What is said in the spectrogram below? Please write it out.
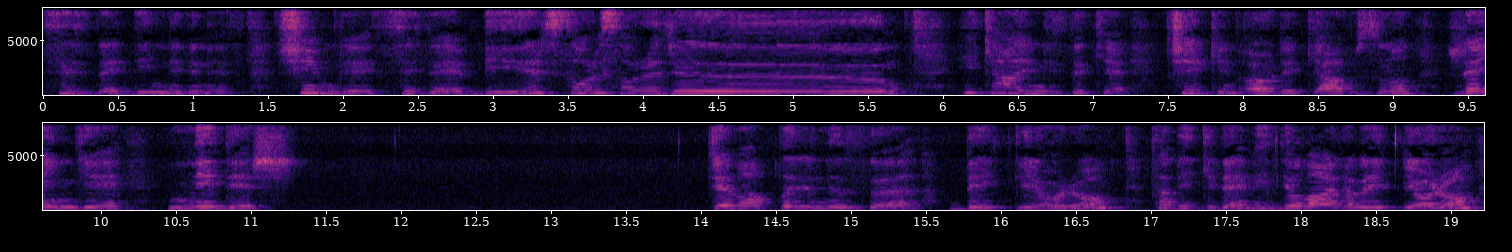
Siz de dinlediniz. Şimdi size bir soru soracağım. Hikayemizdeki çirkin ördek yavrusunun rengi nedir? Cevaplarınızı bekliyorum. Tabii ki de videolarla bekliyorum.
